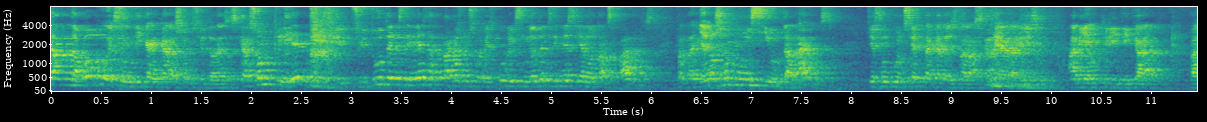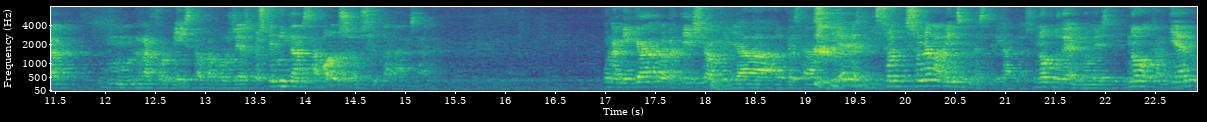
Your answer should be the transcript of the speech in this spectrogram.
tant de bo poguéssim dir que encara som ciutadans, és que som clients, si, si tu tens diners et pagues uns serveis públics, si no tens diners ja no te'ls pagues. Per tant, ja no som ni ciutadans, que és un concepte que des de l'esquerra havíem criticat per reformista o per burgès, però és que ni tan sabol som ciutadans ara. Una mica repetir això que ja el que està dient, és dir, són, són elements indestriables, no podem només dir, no, canviem,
